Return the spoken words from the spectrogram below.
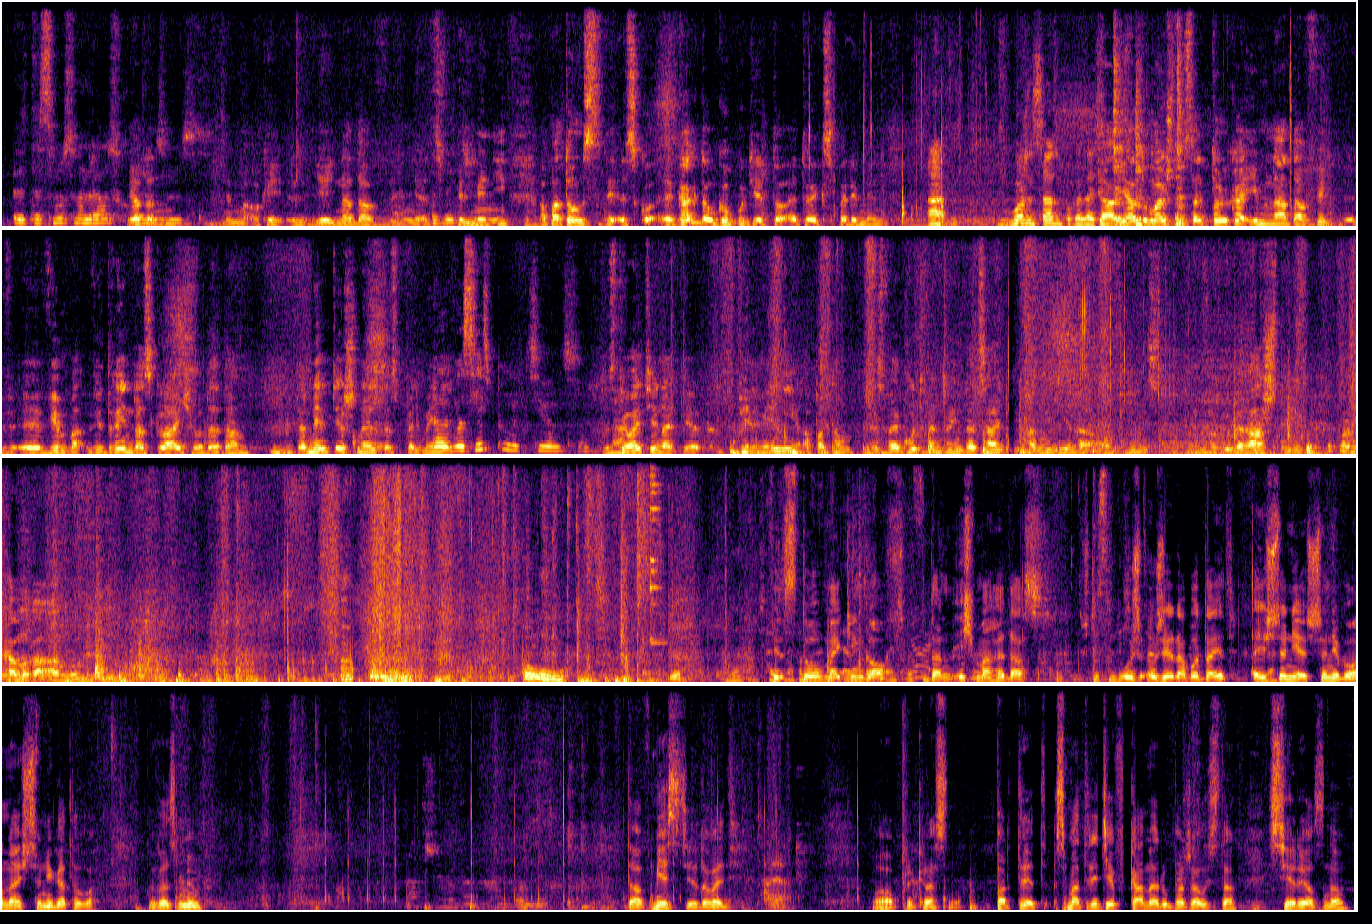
Das muss man Ja, dann sonst- nimm mal, окей, ей надо в- пельмени, а потом э, как долго будет то- этот эксперимент? А, можно сразу показать. Ja, ja, du meinst, das только им надо, wir, wir, wir drehen das gleich, oder dann? Dann nehmt ihr schnell das А у Pelmeni, вас есть полотенце? сделайте на те- Pelmeni, а потом, es wäre gut, wenn du in der Zeit die Familie da aufnimmst. Einfach überrascht die, mach Kamera an und die. Oh. Ja. Willst du making of? Dann ich mache das. Уж- Уже работает? А еще не, еще не, она еще не готова. Мы возьмем. Да, вместе, давайте. О, прекрасно. Портрет. Смотрите в камеру, пожалуйста. Серьезно.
